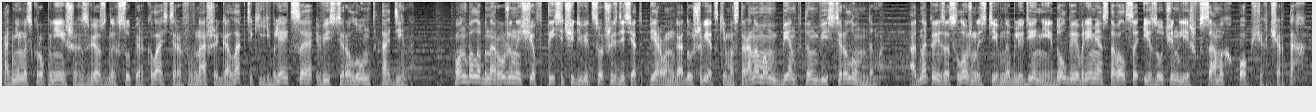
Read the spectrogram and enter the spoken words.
Одним из крупнейших звездных суперкластеров в нашей галактике является Вестерлунд-1. Он был обнаружен еще в 1961 году шведским астрономом Бенгтом Вестерлундом. Однако из-за сложностей в наблюдении долгое время оставался изучен лишь в самых общих чертах –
